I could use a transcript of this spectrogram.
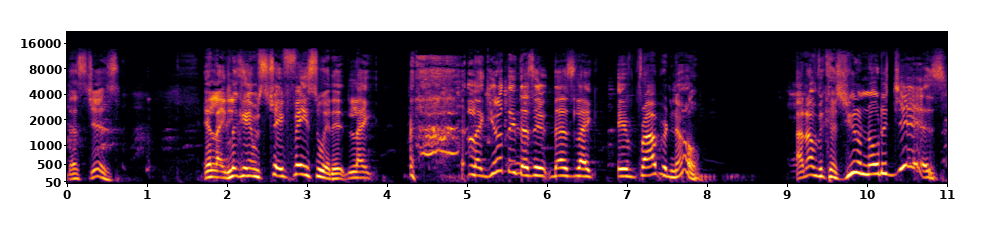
that's Jizz," and like look at him straight face with it, like, like you don't think that's it? That's like improper? No, I know because you don't know the Jizz.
